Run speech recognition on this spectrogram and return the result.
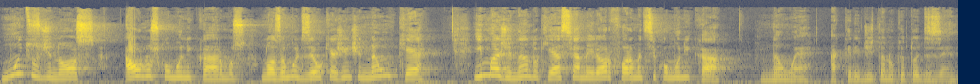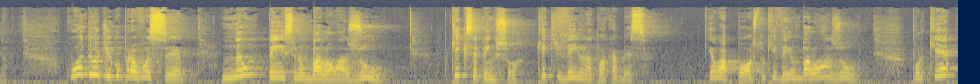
Muitos de nós, ao nos comunicarmos, nós vamos dizer o que a gente não quer, imaginando que essa é a melhor forma de se comunicar. Não é. Acredita no que eu estou dizendo. Quando eu digo para você, não pense num balão azul, o que, que você pensou? O que, que veio na tua cabeça? Eu aposto que veio um balão azul. Porque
